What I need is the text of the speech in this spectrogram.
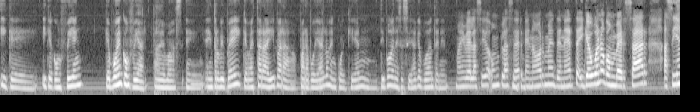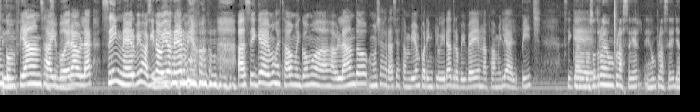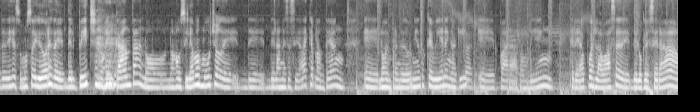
y que, y que confíen que pueden confiar además en, en TropiPay, que va a estar ahí para, para apoyarlos en cualquier tipo de necesidad que puedan tener. Maybel, ha sido un placer enorme tenerte y qué bueno conversar así en confianza y poder hablar sin nervios. Aquí no ha habido nervios. así que hemos estado muy cómodas hablando. Muchas gracias también por incluir a TropiPay en la familia del Pitch. Para nosotros es un placer, es un placer, ya te dije, somos seguidores del pitch, nos encanta, nos, nos auxiliamos mucho de, de, las necesidades que plantean eh, los emprendimientos que vienen aquí eh, para también crear pues la base de, lo que será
